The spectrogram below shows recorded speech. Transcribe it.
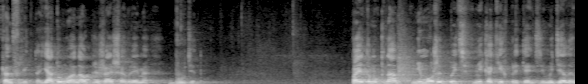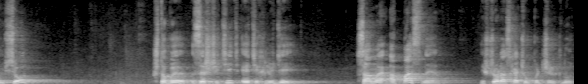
конфликта. Я думаю, она в ближайшее время будет. Поэтому к нам не может быть никаких претензий. Мы делаем все, чтобы защитить этих людей. Самое опасное, еще раз хочу подчеркнуть,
